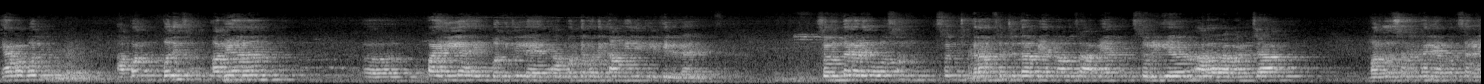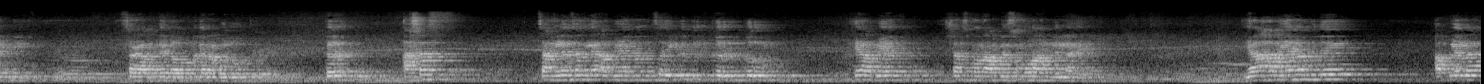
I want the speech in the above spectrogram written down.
ह्याबाबत आपण बरीच अभियान पाहिलेली आहेत बघितलेली आहेत. आपण त्यामध्ये कामही देखील केलेलं आहे. संत गाडीपासून स्वच्छ ग्राम स्वच्छता अभियान नावाचं अभियान स्वर्गीय आर मार्गदर्शनाखाली आपण सगळ्यांनी सगळ्या आपल्या गावामध्ये राबवलं होतं. तर अशाच चांगल्या चांगल्या अभियानांचं एकत्रितकरण करून हे अभियान शासनानं आपल्यासमोर आणलेलं आहे. या अभियानामध्ये आपल्याला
